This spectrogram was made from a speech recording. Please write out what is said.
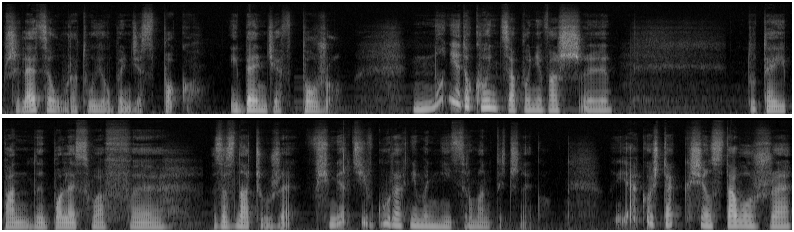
przylecą, uratują, będzie spoko i będzie w porządku. No nie do końca, ponieważ y, tutaj pan Bolesław y, zaznaczył, że w śmierci w górach nie ma nic romantycznego. Jakoś tak się stało, że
